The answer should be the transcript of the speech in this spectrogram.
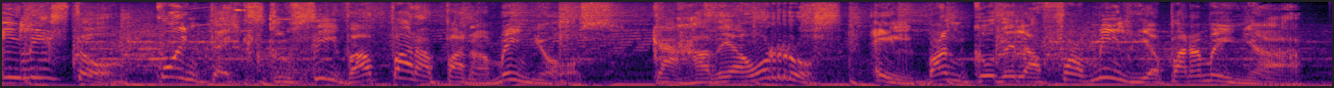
y listo. Cuenta exclusiva para panameños. Caja de Ahorros, el banco de la familia panameña.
